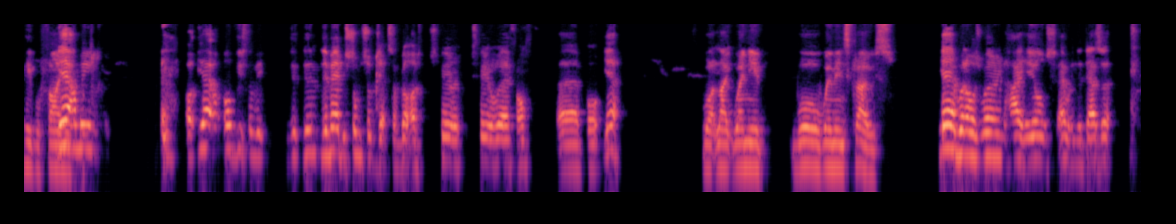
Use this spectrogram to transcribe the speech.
people find Yeah, it- I mean, oh, yeah, obviously, we- th- th- there may be some subjects I've got to steer, steer away from. Uh, but yeah, what like when you wore women's clothes. yeah, when I was wearing high heels out in the desert.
